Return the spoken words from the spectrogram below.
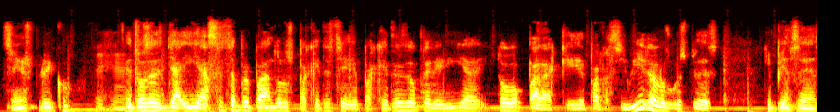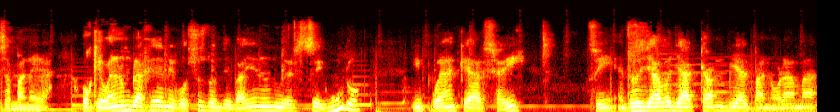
¿Sí me explico? Uh -huh. Entonces ya, ya se están preparando los paquetes, paquetes de hotelería y todo para que para recibir a los huéspedes que piensen de esa manera o que vayan a un viaje de negocios donde vayan a un lugar seguro y puedan quedarse ahí. ¿sí? Entonces ya, ya cambia el panorama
